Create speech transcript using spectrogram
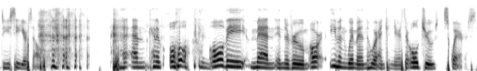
do you see yourself?" and kind of all all the men in the room, or even women who are engineers, they're all drew squares.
